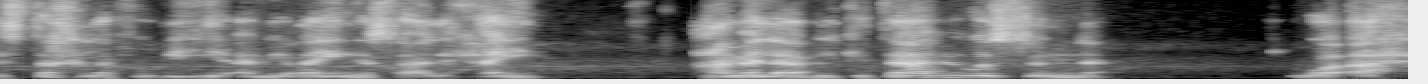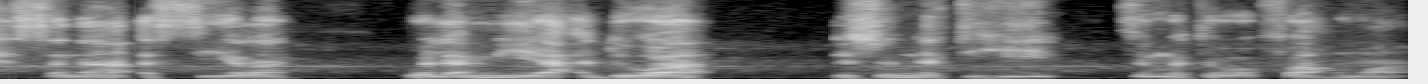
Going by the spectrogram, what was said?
استخلفوا به أميرين صالحين عملا بالكتاب والسنة وأحسن السيرة ولم يعدوا لسنته ثم توفاهما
